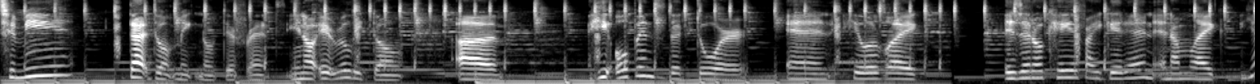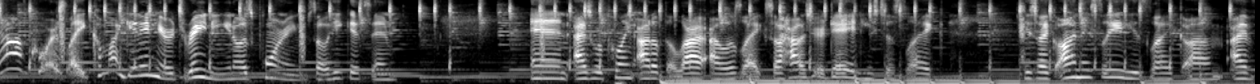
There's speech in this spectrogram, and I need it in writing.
to me, that don't make no difference. You know, it really don't. Um, he opens the door and and he was like, Is it okay if I get in? And I'm like, Yeah, of course. Like, come on, get in here. It's raining, you know, it's pouring. So he gets in. And as we're pulling out of the lot, I was like, So how's your day? And he's just like, He's like, honestly, he's like, um, I've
